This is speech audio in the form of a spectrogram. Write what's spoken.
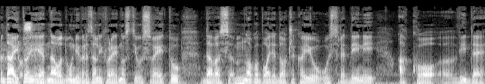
Da, i to je jedna od univerzalnih vrednosti u svetu, da vas mnogo bolje dočekaju u sredini ako vide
